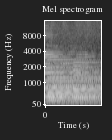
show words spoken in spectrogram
Música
